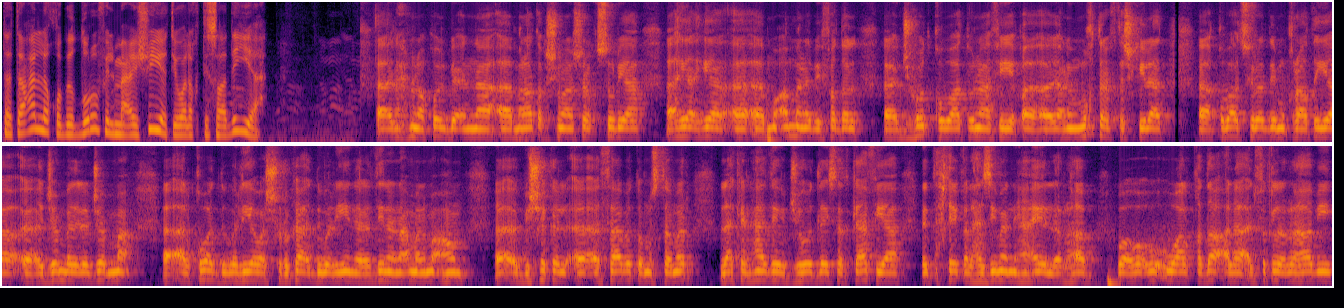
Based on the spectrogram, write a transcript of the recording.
تتعلق بالظروف المعيشية والاقتصادية. نحن نقول بأن مناطق شمال شرق سوريا هي هي مؤمنة بفضل جهود قواتنا في يعني مختلف تشكيلات قوات سوريا الديمقراطية جنبا إلى جنب مع القوى الدولية والشركاء الدوليين الذين نعمل معهم بشكل ثابت ومستمر لكن هذه الجهود ليست كافية لتحقيق الهزيمة النهائية للإرهاب والقضاء على الفكر الإرهابي.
